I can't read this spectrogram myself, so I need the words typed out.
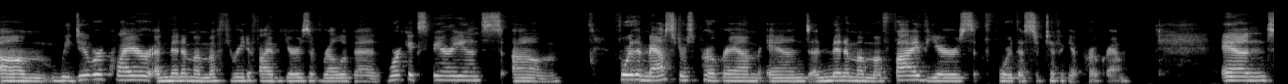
Um, we do require a minimum of three to five years of relevant work experience um, for the master's program and a minimum of five years for the certificate program. And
